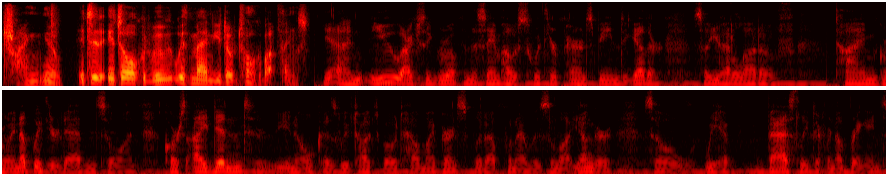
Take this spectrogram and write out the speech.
try and you know, it's it's awkward. With, with men, you don't talk about things. Yeah, and you actually grew up in the same house with your parents being together, so you had a lot of time growing up with your dad and so on. Of course, I didn't, you know, because we've talked about how my parents split up when I was a lot younger, so we have vastly different upbringings.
